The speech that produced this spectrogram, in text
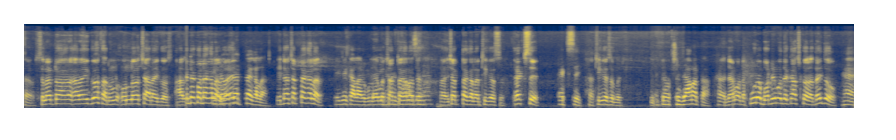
হ্যাঁ সেলারটা আড়াই গজ আর অন্য- হচ্ছে আড়াই গজ। আর এটা কয়টা কালার এটাও ভাই? চারটা কালার এটা চারটা কালার এই যে চারটা কালার হ্যাঁ চারটা কালার ঠিক আছে। এক সেট এক সেট হ্যাঁ ঠিক আছে ভাই। এটা হচ্ছে জামাটা। হ্যাঁ জামাটা। পুরো বডির মধ্যে কাজ করা তাই তো? হ্যাঁ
